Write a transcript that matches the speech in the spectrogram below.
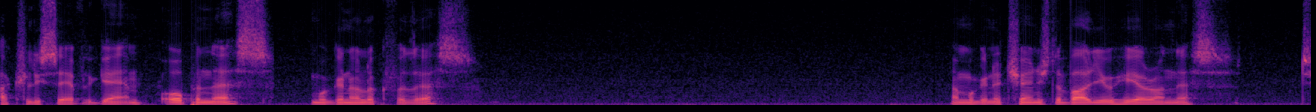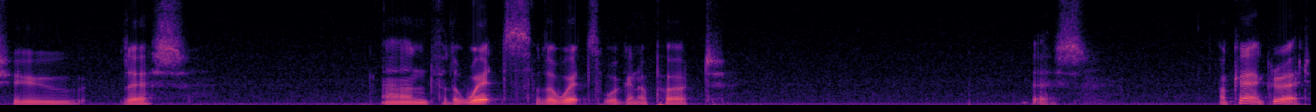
actually save the game. Open this. We're going to look for this. And we're going to change the value here on this to this. And for the width, for the width we're going to put this. Okay, great.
